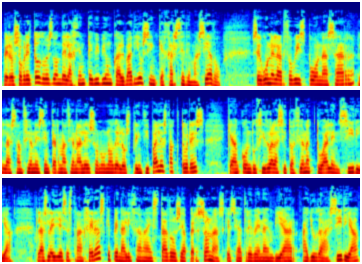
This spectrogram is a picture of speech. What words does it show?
Pero sobre todo es donde la gente vive un calvario sin quejarse demasiado. Según el arzobispo Nassar, las sanciones internacionales son uno de los principales factores que han conducido a la situación actual en Siria. Las leyes extranjeras que penalizan a estados y a personas que se atreven a enviar ayuda a Siria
